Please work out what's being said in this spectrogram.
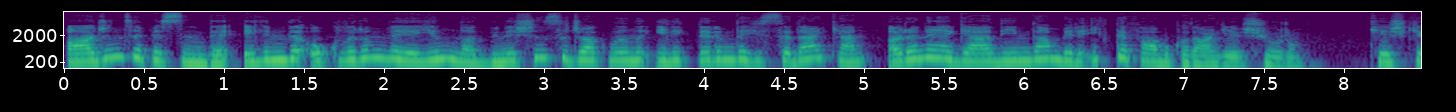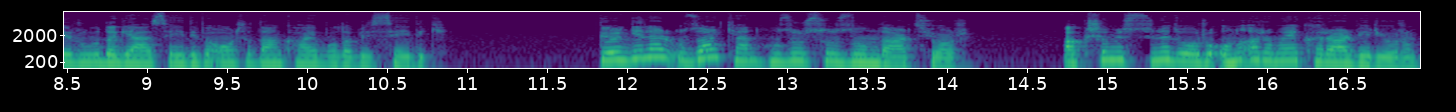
Ağacın tepesinde elimde oklarım ve yayımla güneşin sıcaklığını iliklerimde hissederken aranaya geldiğimden beri ilk defa bu kadar gevşiyorum. Keşke Ru da gelseydi ve ortadan kaybolabilseydik. Gölgeler uzarken huzursuzluğum da artıyor. Akşam üstüne doğru onu aramaya karar veriyorum.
